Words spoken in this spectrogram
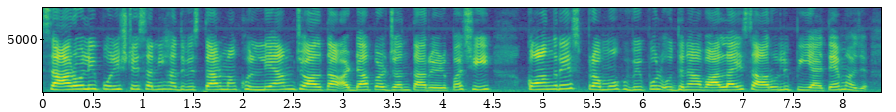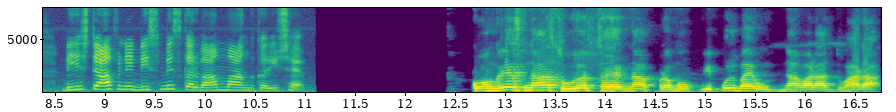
સારોલી પોલીસ સ્ટેશનની હદ વિસ્તારમાં ખુલ્લેઆમ ચાલતા અડ્ડા પર જનતા રેડ પછી કોંગ્રેસ પ્રમુખ વિપુલ ઉધનાવાલાએ સારોલી પીઆઈ તેમજ ડી સ્ટાફને ડિસમિસ કરવા માંગ કરી છે. કોંગ્રેસના સુરત શહેરના પ્રમુખ વિપુલભાઈ ઉધનાવાળા દ્વારા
